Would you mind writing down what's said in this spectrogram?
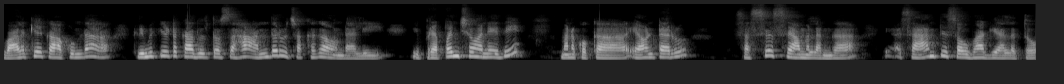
వాళ్ళకే కాకుండా క్రిమికీటకాదులతో సహా అందరూ చక్కగా ఉండాలి. ఈ ప్రపంచం అనేది మనకొక ఏమంటారు? సస్యశ్యామలంగా శాంతి సౌభాగ్యాలతో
